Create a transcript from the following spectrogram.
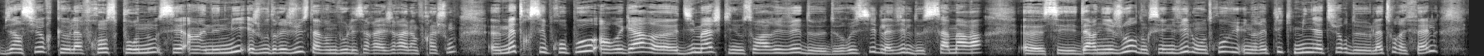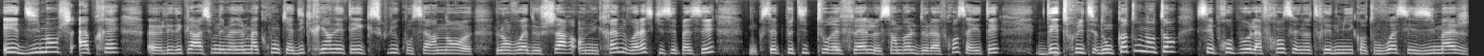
Bien sûr que la France, pour nous, c'est un ennemi. Et je voudrais juste, avant de vous laisser réagir à Alain Frachon, euh, mettre ces propos en regard euh, d'images qui nous sont arrivées de, Russie, de la ville de Samara, euh, ces derniers jours. Donc c'est une ville où on trouve une réplique miniature de la Tour Eiffel. Et dimanche après les déclarations d'Emmanuel Macron qui a dit que rien n'était exclu concernant l'envoi de chars en Ukraine, voilà ce qui s'est passé. Donc cette petite Tour Eiffel, symbole de la France, a été détruite. Donc quand on entend ces propos, la France est notre ennemi, quand on voit ces images,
